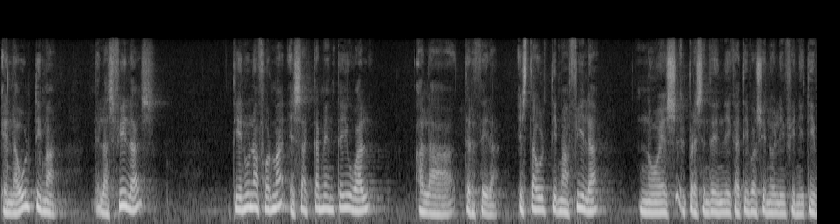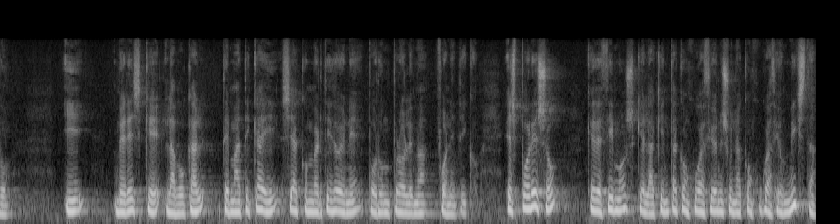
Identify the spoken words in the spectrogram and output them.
en la última de las filas, tiene una forma exactamente igual a la tercera. Esta última fila no es el presente indicativo, sino el infinitivo. Y veréis que la vocal temática I se ha convertido en E por un problema fonético. Es por eso que decimos que la quinta conjugación es una conjugación mixta,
